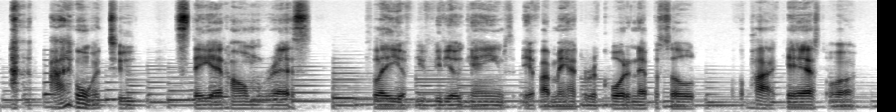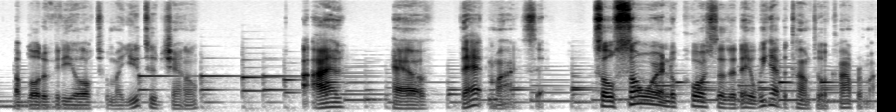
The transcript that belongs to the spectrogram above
I want to stay at home, rest, play a few video games, if I may have to record an episode of a podcast or upload a video to my YouTube channel, I have that mindset. So somewhere in the course of the day, we have to come to a compromise.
